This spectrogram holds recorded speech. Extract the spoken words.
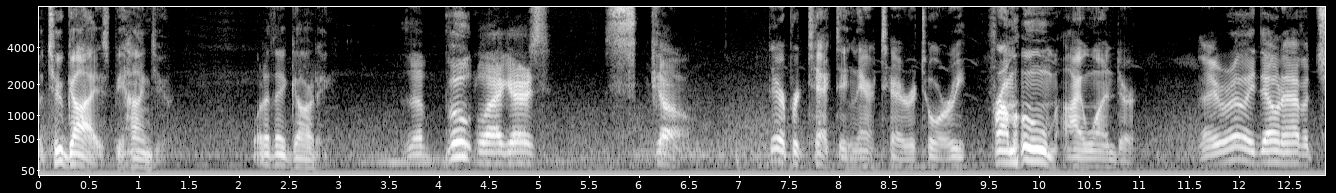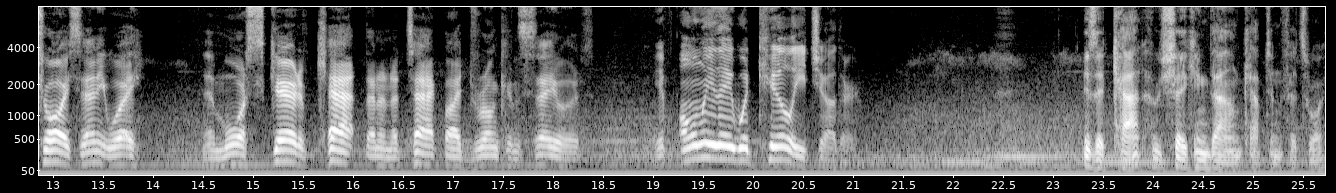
The two guys behind you. What are they guarding? The bootleggers. Scum. They're protecting their territory. From whom, I wonder? They really don't have a choice anyway. They're more scared of Cat than an attack by drunken sailors. If only they would kill each other. Is it Cat who's shaking down Captain Fitzroy?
